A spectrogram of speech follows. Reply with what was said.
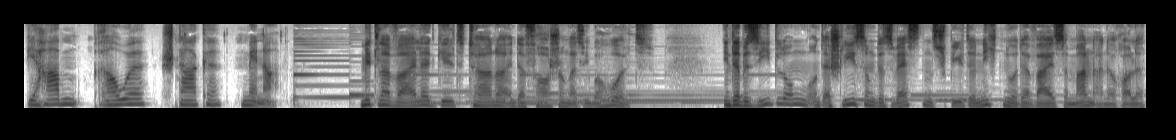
Wir haben raue, starke Männer. Mittlerweile gilt Turner in der Forschung als überholt. In der Besiedlung und Erschließung des Westens spielte nicht nur der weiße Mann eine Rolle,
